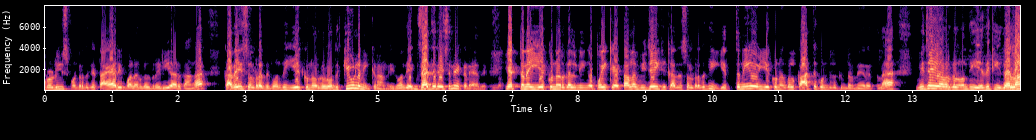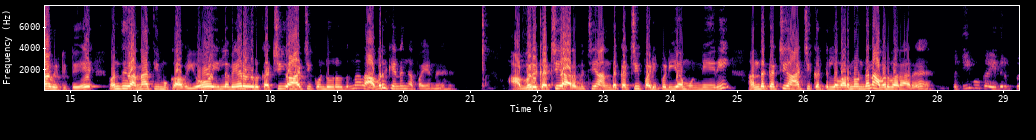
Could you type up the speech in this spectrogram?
ப்ரொடியூஸ் பண்றதுக்கு தயாரிப்பாளர்கள் ரெடியா இருக்காங்க. கதை சொல்றதுக்கு வந்து இயக்குனர்கள் வந்து கியூல நிக்கிறாங்க. இது வந்து எக்ஸாஜரேஷனே கிடையாது. எத்தனை இயக்குனர்கள் நீங்க போய் கேட்டாலும் விஜய்க்கு கதை சொல்றதுக்கு எத்தனையோ இயக்குனர்கள் காத்து கொண்டிருக்கின்ற நேரத்துல விஜய் அவர்கள் வந்து எதுக்கு இதெல்லாம் விட்டுட்டு வந்து அதிமுகவையோ இல்ல வேற ஒரு கட்சியோ ஆட்சி கொண்டு வருவதுனால அவருக்கு என்னங்க பயனு? அவர் கட்சி ஆரம்பிச்சு அந்த கட்சி படிப்படியா முன்னேறி அந்த கட்சி ஆட்சி கட்டுல வரணும்னு தானே அவர் வராரு. இப்ப திமுக எதிர்ப்பு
